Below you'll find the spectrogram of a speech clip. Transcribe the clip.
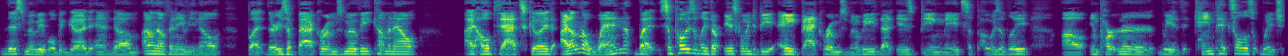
this movie will be good, and um, I don't know if any of you know but there is a Backrooms movie coming out. I hope that's good. I don't know when, but supposedly there is going to be a Backrooms movie that is being made, supposedly, uh, in partner with Kane Pixels, which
